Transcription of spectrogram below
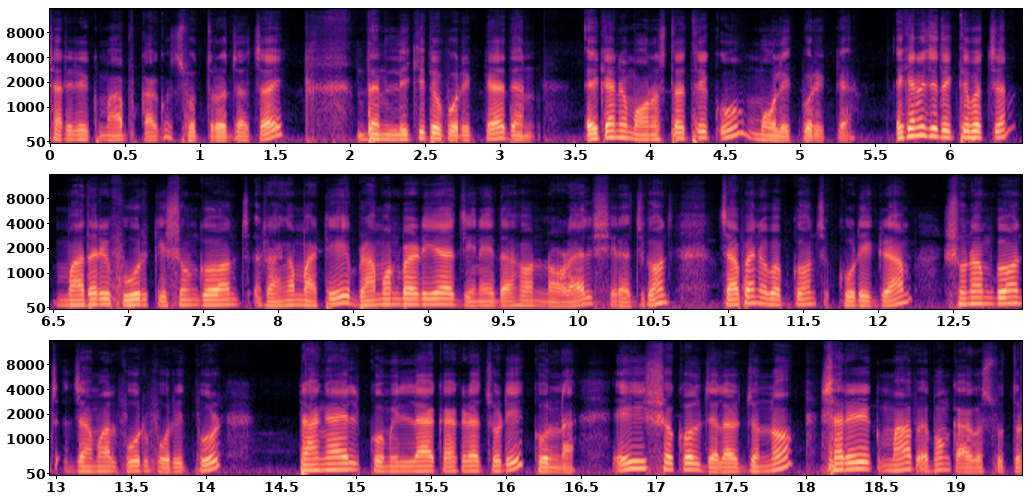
শারীরিক মাপ, কাগজপত্র যাচাই দেন লিখিত পরীক্ষা দেন এখানে মনস্তাত্ত্বিক ও মৌলিক পরীক্ষা। এখানে যে দেখতে পাচ্ছেন, মাদারীপুর, কিশোরগঞ্জ রাঙামাটি ব্রাহ্মণবাড়িয়া, ঝিনাইদহ, নড়াইল, সিরাজগঞ্জ, চাঁপাইনবাবগঞ্জ, কুড়িগ্রাম, সুনামগঞ্জ, জামালপুর, ফরিদপুর, টাঙ্গাইল, কুমিল্লা, কাকড়াছড়ি, খুলনা। এই সকল জেলার জন্য শারীরিক মাপ এবং কাগজপত্র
